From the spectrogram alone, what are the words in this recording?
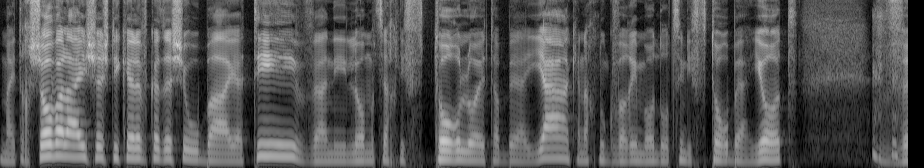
מה היא תחשוב עליי שיש לי כלב כזה שהוא בעייתי, ואני לא מצליח לפתור לו את הבעיה, כי אנחנו גברים מאוד רוצים לפתור בעיות, ו...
